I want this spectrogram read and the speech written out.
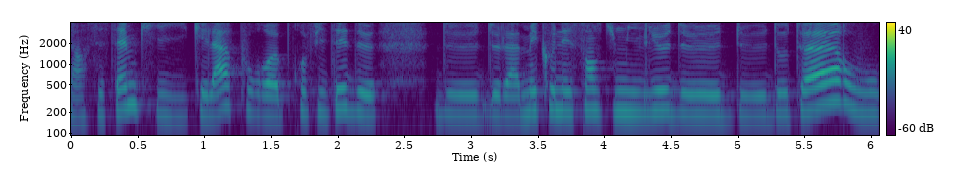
un système qui, est là pour profiter de, de, de, la méconnaissance du milieu d'auteurs de, ou,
